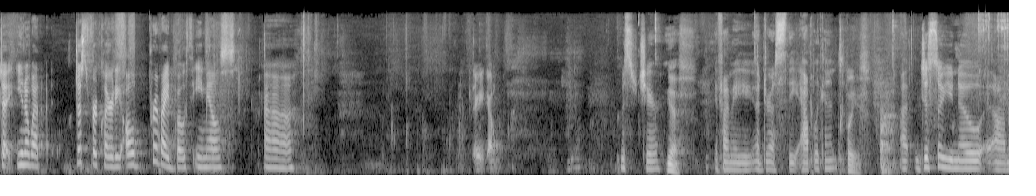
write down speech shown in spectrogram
to- You know what, just for clarity, I'll provide both emails. Uh, There you go. Mr. Chair, Yes, if I may address the applicant. please. Uh, Just so you know, um,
